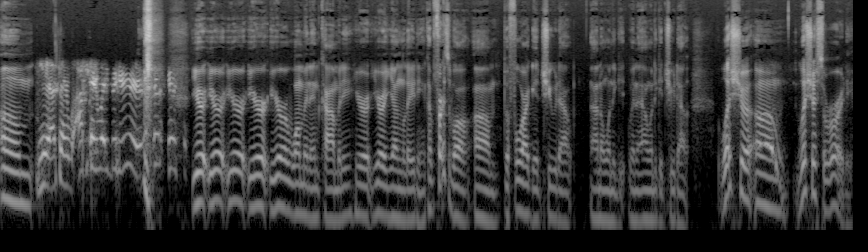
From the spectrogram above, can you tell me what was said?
Um, Yeah, I can't. I can't wait to hear. it. you're you're you're you're you're a woman in comedy. You're you're a young lady. And first of all, um, before I get chewed out, I don't want to get when I want to get chewed out. What's your um what's your sorority?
